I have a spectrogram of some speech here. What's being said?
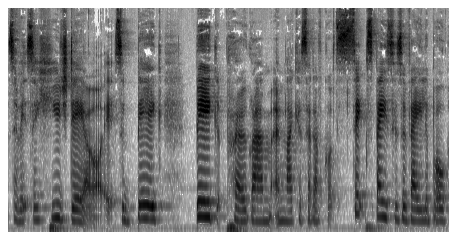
So it's a huge deal. It's a big, big program. And like I said, I've got six spaces available,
